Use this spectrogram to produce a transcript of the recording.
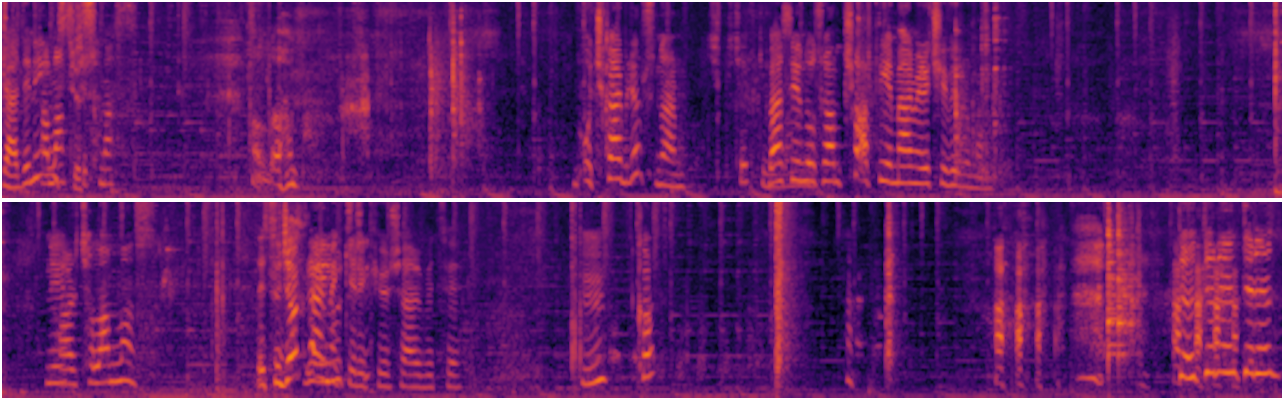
Gel deneyin Tamam istiyorsan. çıkmaz. Allah'ım. O çıkar biliyor musun Nermin? Çıkacak gibi. Ben senin de olsam çat diye mermere çeviririm onu. Ne? Parçalanmaz. E sıcak Şurayı vermek tutayım? gerekiyor şerbeti. Hı? Koy. dın.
